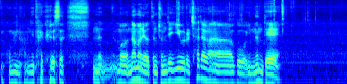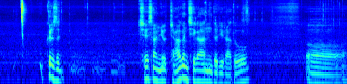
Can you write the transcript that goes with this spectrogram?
음, 고민을 합니다. 그래서 나- 뭐 나만의 어떤 존재 이유를 찾아가고 있는데 그래서 최소한 요 작은 시간들이라도 어,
